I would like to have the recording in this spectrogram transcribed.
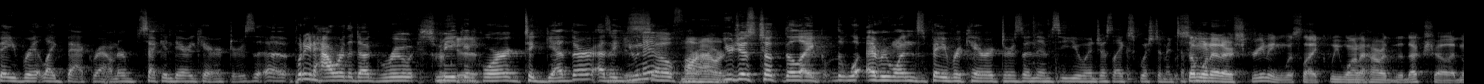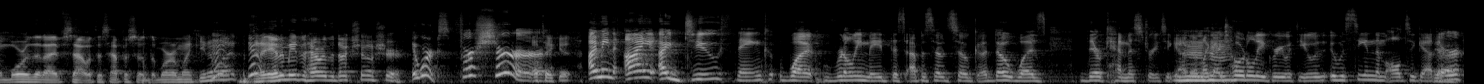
favorite like background or secondary characters. Uh, putting Howard the Duck, Groot, Miek, and. Korg together as a unit. So More fun. You just took the like the, everyone's favorite characters in the MCU and just like squished them into. Someone at our screening was like, "We want a Howard the Duck show," and the more that I've sat with this episode, the more I'm like, you know what? An animated Howard the Duck show, sure. It works. For sure. I'll take it. I mean, I I do think what really made this episode so good though was their chemistry together. Like I totally agree with you. It was, seeing them all together.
